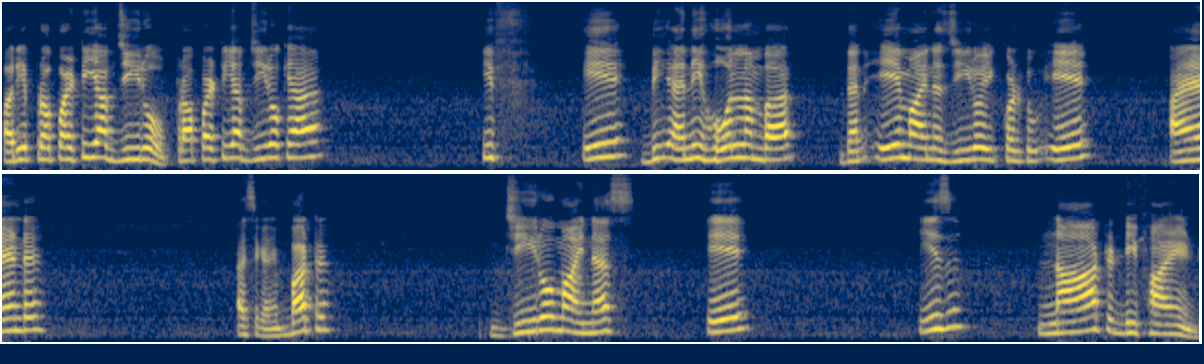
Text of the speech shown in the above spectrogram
और ये property of zero. Property of zero क्या है? If a be any whole number then a minus zero equal to a and ऐसे करें but zero minus a is not defined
